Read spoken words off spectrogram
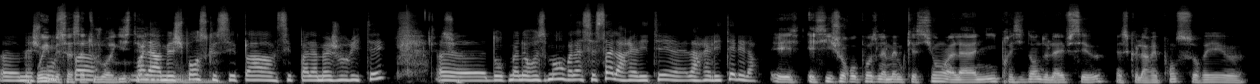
Euh, mais je oui, mais ça, ça a toujours existé. Voilà, mais je pense que c'est pas, c'est pas la majorité. Euh, donc malheureusement, voilà, c'est ça la réalité. La réalité, elle est là. Et, et, si je repose la même question à la Annie, présidente de la FCE, est-ce que la réponse serait euh,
